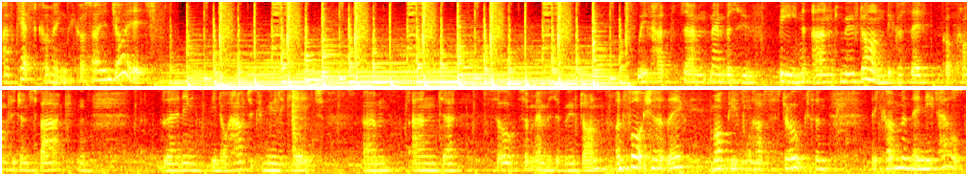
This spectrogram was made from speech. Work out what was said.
I've kept coming because I enjoy it. We've had um, members who've been and moved on because they've got confidence back and learning, you know, how to communicate. Um, and uh, so some members have moved on. Unfortunately, more people have strokes and they come and they need help.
